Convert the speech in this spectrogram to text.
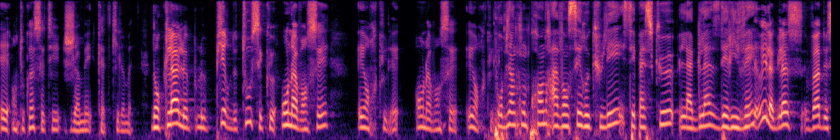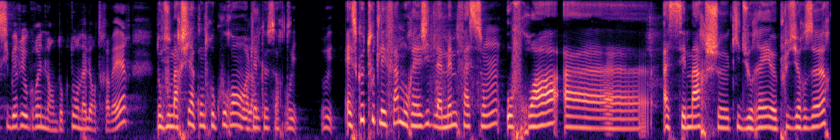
et en tout cas c'était jamais 4 km. Donc là, le, le pire de tout, c'est qu'on avançait et on reculait, on avançait et on reculait. Pour bien comprendre, avancer, reculer, c'est parce que la glace dérivait. Oui, la glace va de Sibérie au Groenland. Donc nous, on allait en travers. Donc vous marchiez à contre-courant en quelque sorte. Oui. Oui. Est-ce que toutes les femmes ont réagi de la même façon au froid, à, à ces marches qui duraient euh, plusieurs heures,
